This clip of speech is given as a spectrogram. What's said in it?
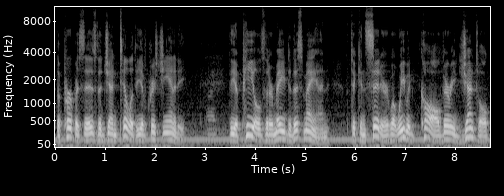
The purpose is the gentility of Christianity. Right. The appeals that are made to this man to consider what we would call very gentle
